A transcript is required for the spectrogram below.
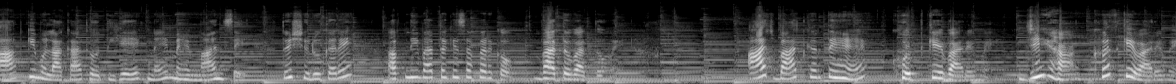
आपकी मुलाकात होती है एक नए मेहमान से। तो शुरू करें अपनी बातों के सफ़र को बातों बातों में। आज बात करते हैं खुद के बारे में। जी हाँ खुद के बारे में।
